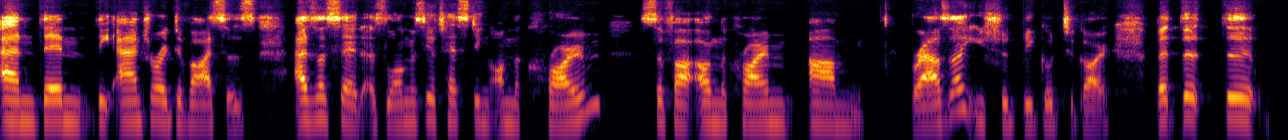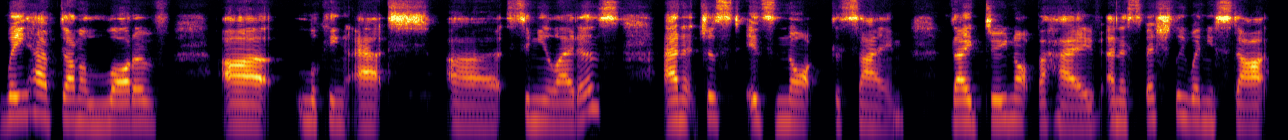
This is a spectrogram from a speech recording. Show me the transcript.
and then the Android devices, as I said, as long as you're testing on the Chrome, Safari on the Chrome um, browser, you should be good to go. But the the we have done a lot of uh, looking at uh, simulators and it just is not the same. They do not behave. And especially when you start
